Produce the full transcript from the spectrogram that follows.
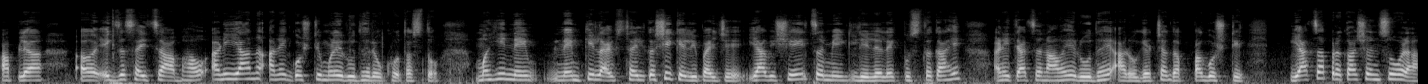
आपल्या एक्झरसाईजचा अभाव आणि या अनेक गोष्टीमुळे हृदयरोग होत असतो. मग ही नेम नेमकी लाईफस्टाईल कशी केली पाहिजे याविषयीचं मी लिहिलेलं एक पुस्तक आहे आणि त्याचं नाव आहे हृदय आरोग्याच्या गप्पा गोष्टी. याचा प्रकाशन सोहळा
